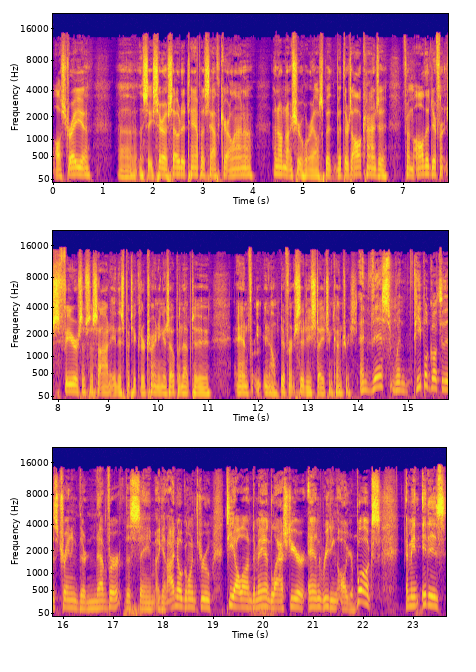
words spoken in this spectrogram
Australia. Uh, let's see, Sarasota, Tampa, South Carolina, and I'm not sure where else, but but there's all kinds of from all the different spheres of society. This particular training is opened up to, and from you know different cities, states, and countries. And this, when people go through this training, they're never the same again. I know going through TL on demand last year and reading all your books. I mean, it is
